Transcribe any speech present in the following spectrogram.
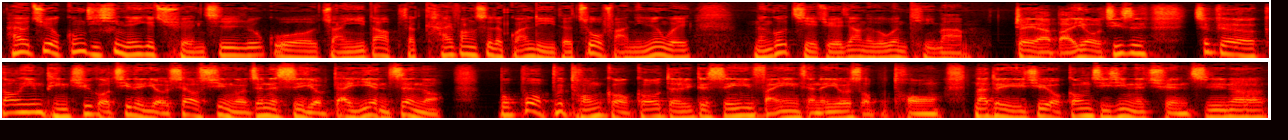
还有具有攻击性的一个犬只，如果转移到比较开放式的管理的做法，你认为能够解决这样的一个问题吗？对啊，白佑，其实这个高音频驱狗器的有效性哦，真的是有待验证哦。不过，不同狗狗的一个声音反应可能有所不同。那对于具有攻击性的犬只呢，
